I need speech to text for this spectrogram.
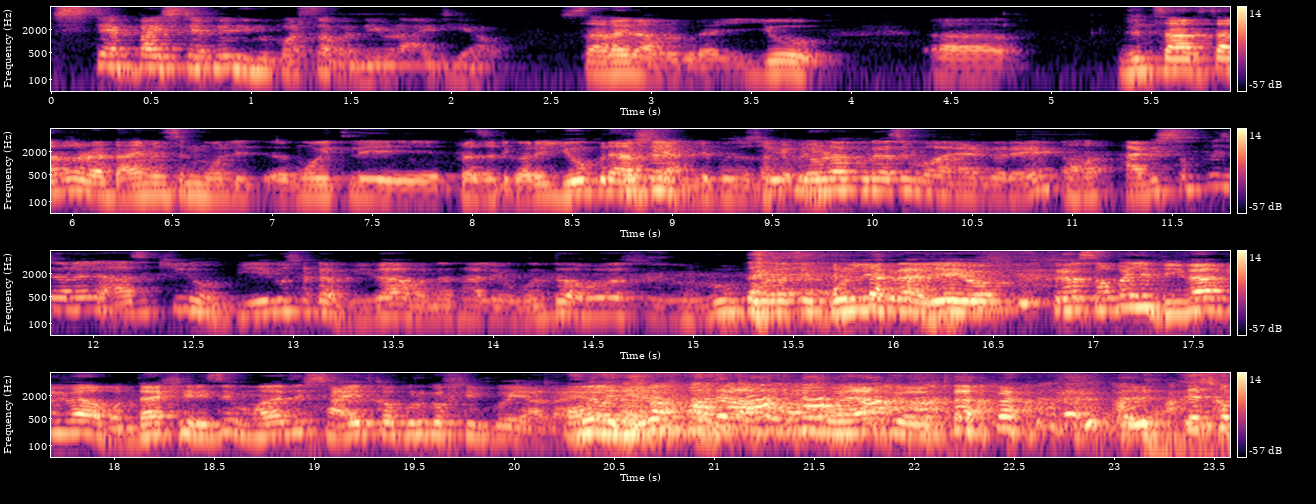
स्टेप बाई स्टेप नै लिनुपर्छ भन्ने एउटा आइडिया हो। साह्रै राम्रो कुरा। यो जुन चार चार पाँचवटा डाइमेन्सन मोहित मोहितले प्रेजेन्ट गर्यो यो कुरा पनि हामीले बुझ्न सक्यो एउटा कुरा चाहिँ म एड गरेँ। हामी सबैजनाले आज किन हो बिहेको सट्टा विवाह भन्न थाल्यो? हुन त अब रूपबाट चाहिँ बोल्ने कुरा यही हो। तर सबैले विवाह विवाह भन्दाखेरि चाहिँ मलाई चाहिँ शाहिद कपुरको फिल्मको याद आयो। त्यसको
